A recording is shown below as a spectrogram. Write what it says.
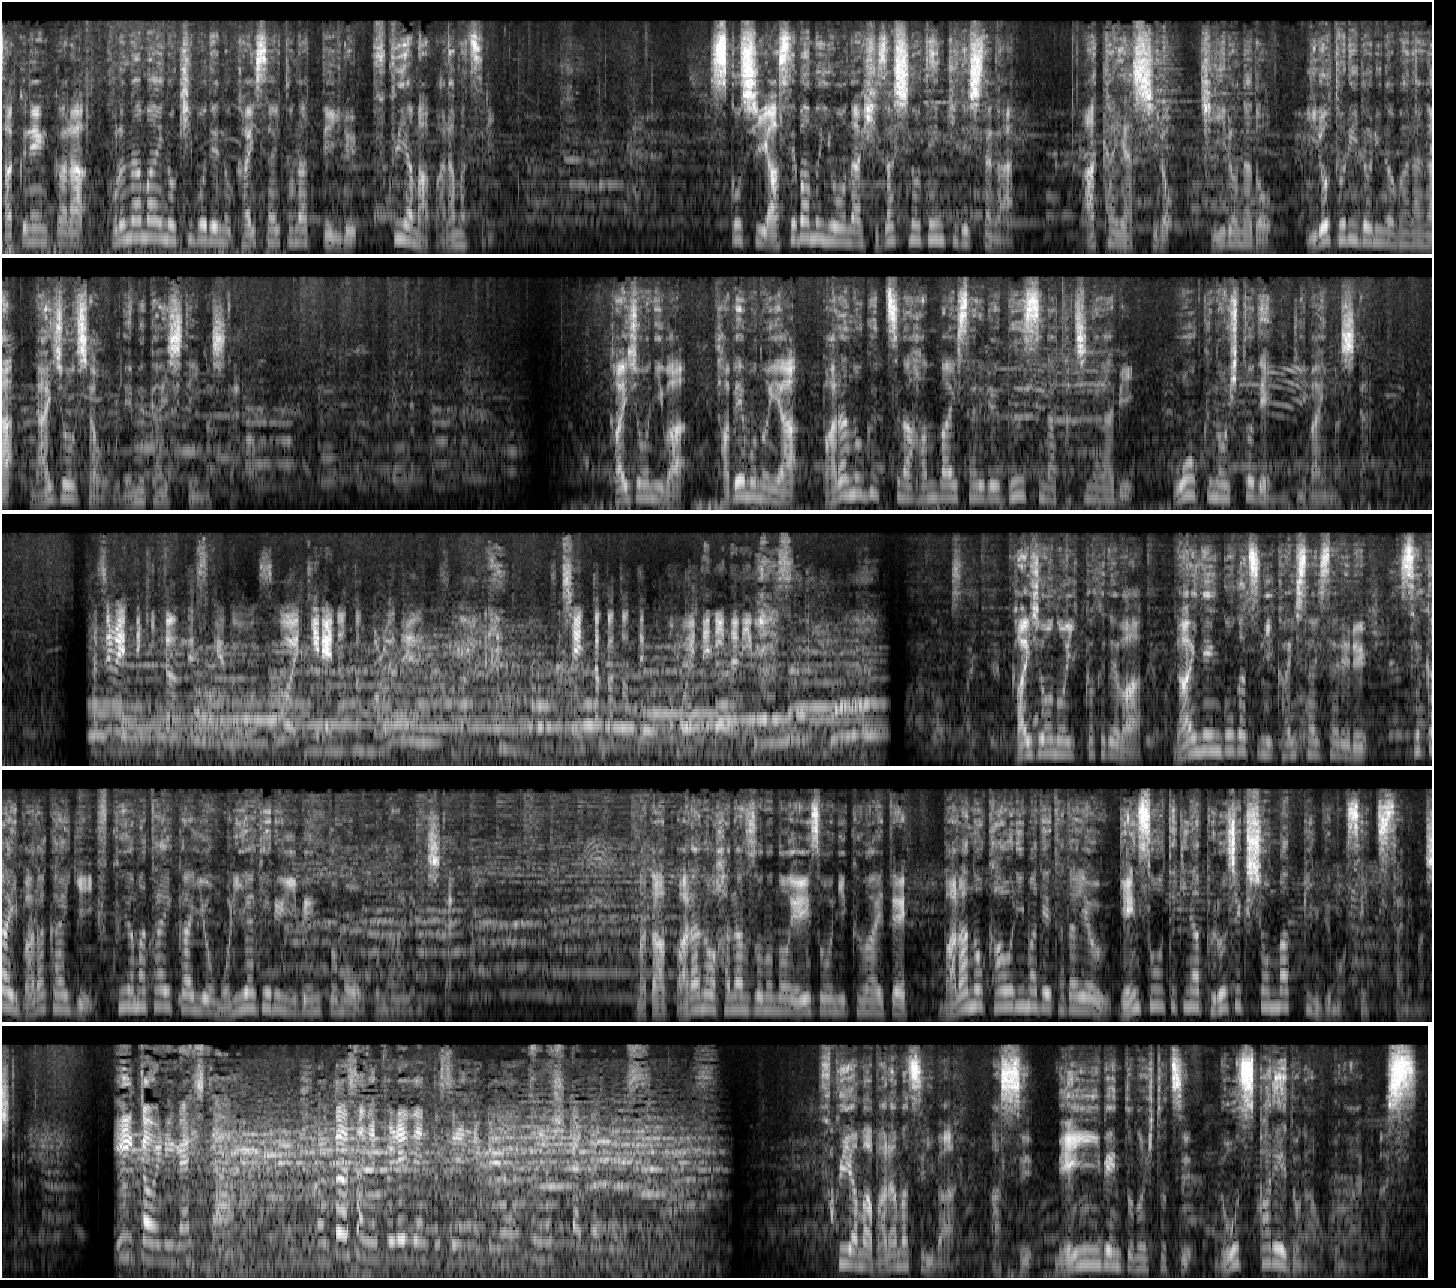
昨年からコロナ前の規模での開催となっている福山バラ祭り。少し汗ばむような日差しの天気でしたが赤や白、黄色など色とりどりのバラが来場者をお出迎えしていました。会場には食べ物やバラのグッズが販売されるブースが立ち並び多くの人でにぎわいました。初めて来たんですけどすごい綺麗なところですごい写真とか撮って思い出になります。会場の一角では来年5月に開催される世界バラ会議福山大会を盛り上げるイベントも行われました。またバラの花園の映像に加えてバラの香りまで漂う幻想的なプロジェクションマッピングも設置されました。いい香りがした。お父さんにプレゼントするんだけど楽しかったです福山バラ祭りは明日メインイベントの一つロースパレードが行われます。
